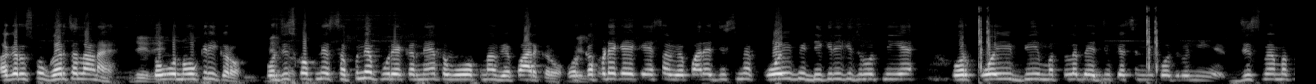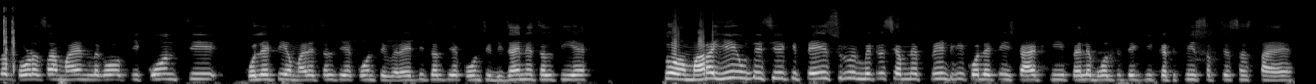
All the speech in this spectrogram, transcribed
अगर उसको घर चलाना है जी तो जी। वो नौकरी करो। और जिसको अपने सपने पूरे करने हैं तो वो अपना व्यापार करो। और कपड़े का एक ऐसा व्यापार है जिसमें कोई भी डिग्री की ज़रूरत नहीं है और कोई भी मतलब एजुकेशन की कोई ज़रूरत नहीं है। जिसमें मतलब थोड़ा सा माइंड लगाओ कि कौन सी क्वालिटी हमारे चलती है कौन सी वैरायटी चलती है कौन सी डिजाइने चलती है। तो हमारा ये उद्देश्य है कि तेईस रुपए मीटर से हमने प्रिंट की क्वालिटी स्टार्ट की। पहले बोलते थे कि कट पीस सबसे सस्ता है।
